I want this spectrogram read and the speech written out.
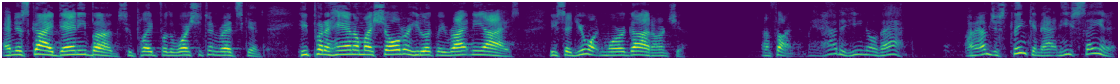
And this guy, Danny Buggs, who played for the Washington Redskins, he put a hand on my shoulder. He looked me right in the eyes. He said, You're wanting more of God, aren't you? I thought, man, how did he know that? I mean, I'm just thinking that, and he's saying it.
